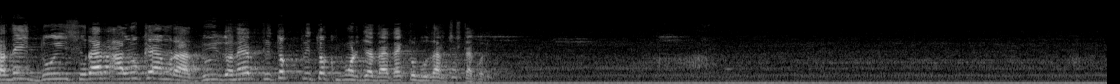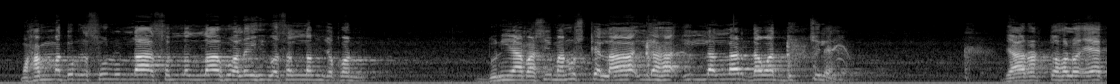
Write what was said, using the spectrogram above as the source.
কাজেই দুই সুরার আলোকে আমরা দুইজনের পৃথক পৃথক মর্যাদাটা একটু বোঝার চেষ্টা করি। মোহাম্মদুর রসুল্লাহ সাল্লাহ আলহি ওয়াসাল্লাম যখন দুনিয়াবাসী মানুষকে লা ইলাহা ইল্লাল্লাহর দাওয়াত দিচ্ছিলেন, যার অর্থ হলো এক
